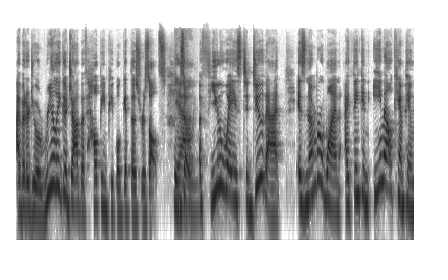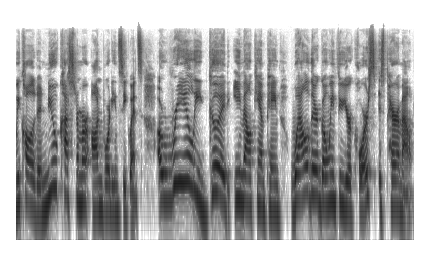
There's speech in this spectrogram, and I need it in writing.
I better do a really good job of helping people get those results. Yeah. So, a few ways to do that is number one, I think an email campaign, we call it a new customer onboarding sequence. A really good email campaign while they're going through your course is paramount.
